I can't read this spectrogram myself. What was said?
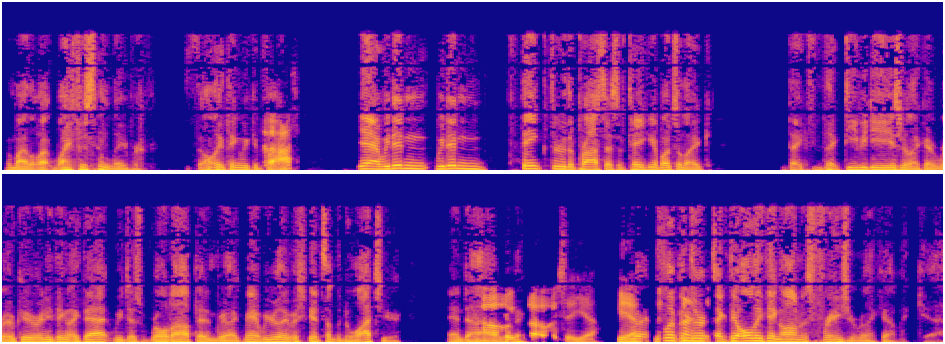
when my wife was in labor. It's the only thing we could find. Yeah, we didn't we didn't think through the process of taking a bunch of like like like DVDs or like a Roku or anything like that. We just rolled up and we are like, man, we really wish we had something to watch here. And uh, Oh, oh, I see. Yeah. Yeah. flipping through. It's like the only thing on was Frasier. We're like, oh my god.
